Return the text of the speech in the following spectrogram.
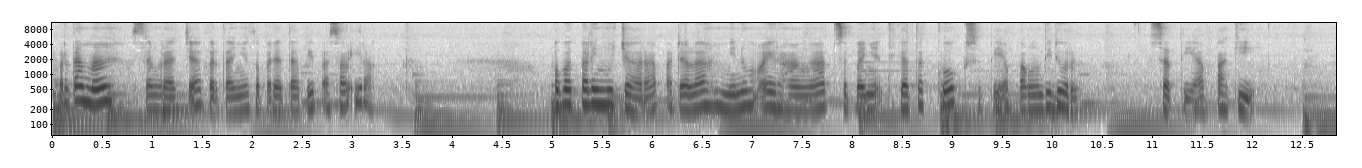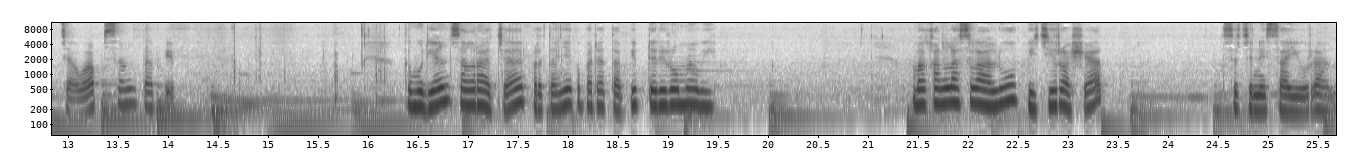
Pertama, sang raja bertanya kepada tabib asal Irak. Obat paling mujarab adalah minum air hangat sebanyak tiga teguk setiap bangun tidur setiap pagi. Jawab sang tabib. Kemudian sang raja bertanya kepada tabib dari Romawi. Makanlah selalu biji rosyad, sejenis sayuran.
